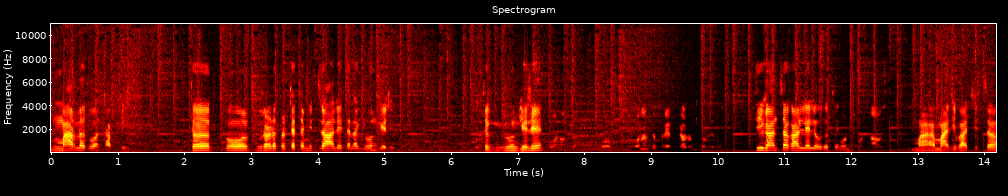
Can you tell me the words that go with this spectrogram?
मारलं दोन थापटे. तर तो रडत रडत त्याचे मित्र आले त्याला घेऊन गेले. ते घेऊन गेले. कोण होतं? को- कोणाचं प्रेत काढून ठेवलेलं? तिघांचं काढलेलं होतं कोण त्यांनी. कोण नाव सांग. मा माझी भाचीचं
